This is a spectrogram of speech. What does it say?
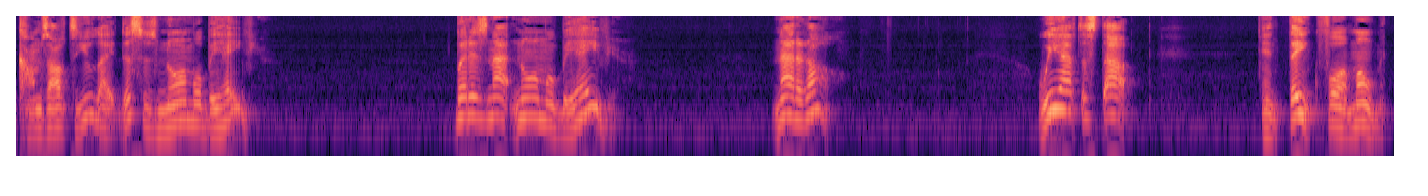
comes off to you like this is normal behavior. But it's not normal behavior. Not at all. We have to stop and think for a moment.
